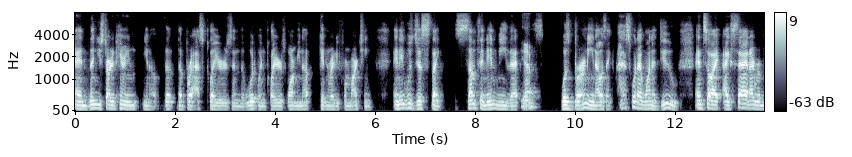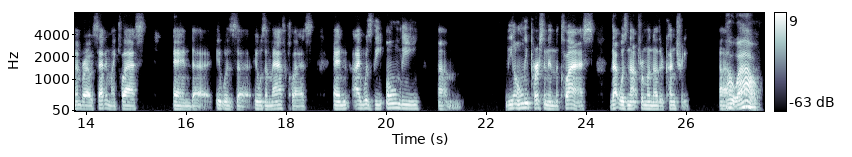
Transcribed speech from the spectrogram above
and then you started hearing you know the the brass players and the woodwind players warming up getting ready for marching and it was just like something in me that yeah. was was burning i was like that's what i want to do and so i i sat i remember i was sat in my class and uh, it was uh, it was a math class and i was the only um the only person in the class that was not from another country um, oh wow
